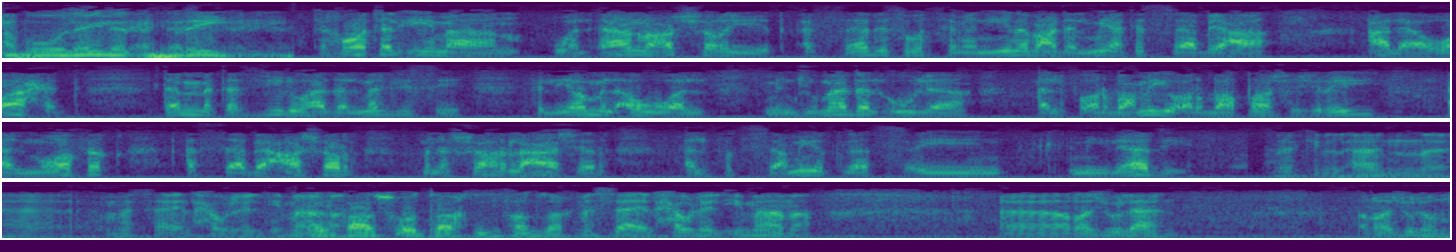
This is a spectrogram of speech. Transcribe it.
أبو ليلى الأثري. إخوة الإيمان والآن مع الشريط السادس والثمانين بعد المئة السابعة على واحد. تم تسجيل هذا المجلس في اليوم الأول من جماد الأولى 1414 هجري الموافق السابع عشر من الشهر العاشر 1993 ميلادي. لكن الآن آه، مسائل حول الإمامة. ارفع صوتك من فضلك. مسائل حول الإمامة. آه، رجلان. رجل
